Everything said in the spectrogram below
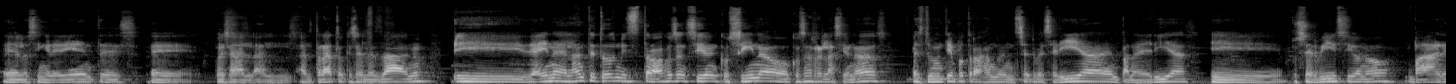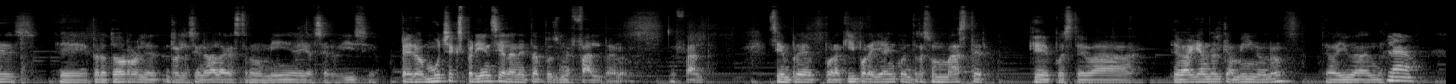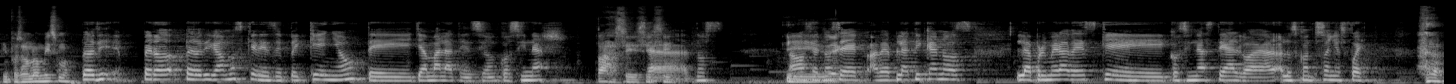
eh, los ingredientes. Eh, pues al, al, trato que se les da, ¿no? Y de ahí en adelante todos mis trabajos han sido en cocina o cosas relacionadas. Estuve un tiempo trabajando en cervecería, en panadería, y pues servicio, ¿no? Bares, eh, pero todo relacionado a la gastronomía y al servicio. Pero mucha experiencia, la neta, pues me falta, ¿no? Me falta. Siempre por aquí y por allá encuentras un máster que pues te va, te va guiando el camino, ¿no? Te va ayudando. Claro y pues uno mismo. Pero, pero, pero digamos que desde pequeño te llama la atención cocinar. Ah, sí, sí, sí. Nos, no, no sé, a ver, platícanos la primera vez que cocinaste algo, ¿a, los cuántos años fue?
